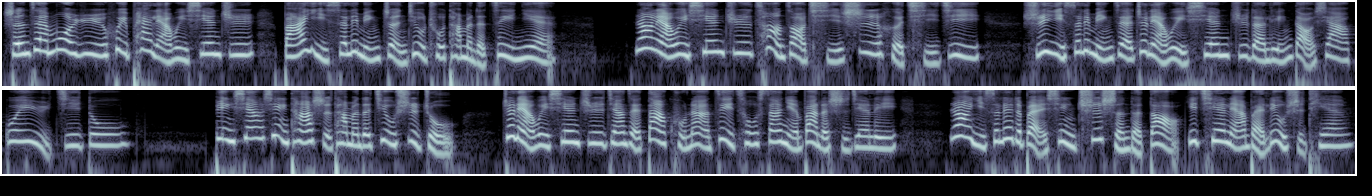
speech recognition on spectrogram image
神在末日会派两位先知把以色列民拯救出他们的罪孽，让两位先知创造奇事和奇迹。使以色列民在这两位先知的领导下归于基督，并相信他是他们的救世主。这两位先知将在大苦难最初三年半的时间里，让以色列的百姓吃神的道一千两百六十天。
